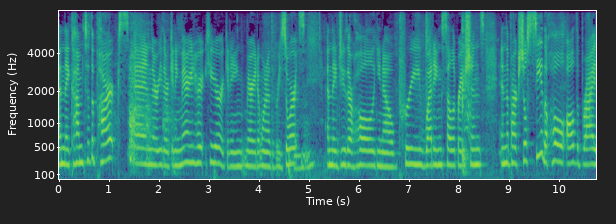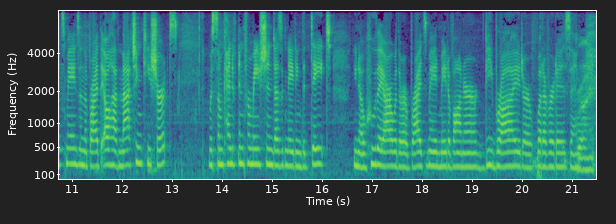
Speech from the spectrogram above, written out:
And they come to the parks and they're either getting married here or getting married at one of the resorts. And they do their whole, you know, pre wedding celebrations in the parks. You'll see the whole, all the bridesmaids and the bride, they all have matching t shirts with some kind of information designating the date, you know, who they are, whether a bridesmaid, maid of honor, the bride, or whatever it is, and Right.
